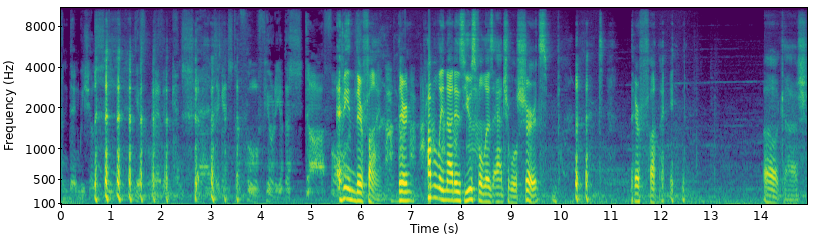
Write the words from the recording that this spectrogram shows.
And then we shall see if Revan can stand against the full fury of the Star Force. I mean, they're fine. They're probably not as useful as actual shirts, but they're fine. Oh gosh.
